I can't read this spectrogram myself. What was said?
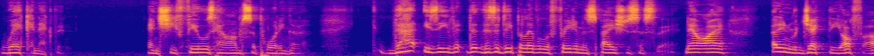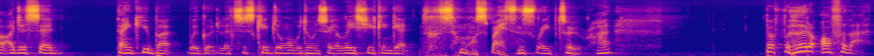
we're connected and she feels how I'm supporting her. That is even, there's a deeper level of freedom and spaciousness there. Now, I, I didn't reject the offer. I just said, thank you, but we're good. Let's just keep doing what we're doing so at least you can get some more space and sleep too, right? But for her to offer that,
